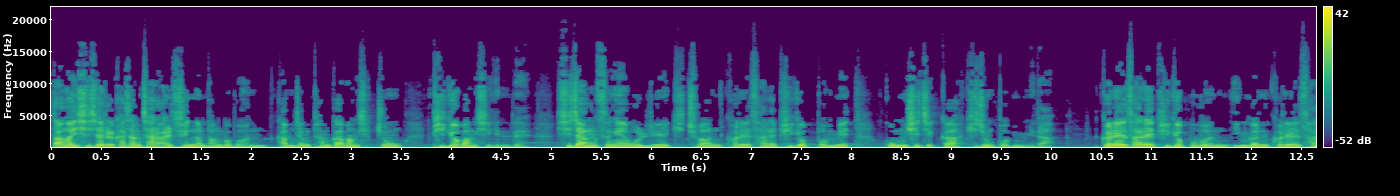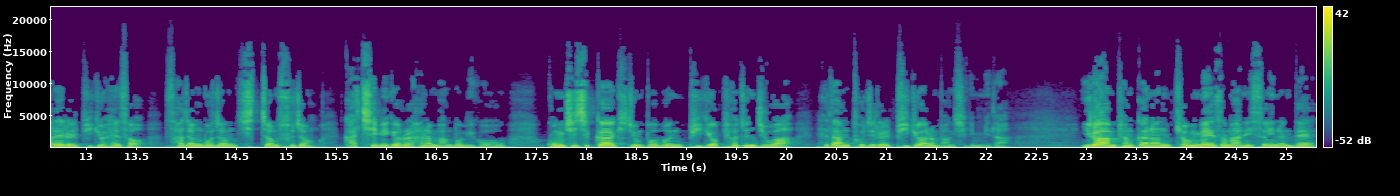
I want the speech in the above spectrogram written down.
땅의 시세를 가장 잘 알 수 있는 방법은 감정 평가 방식 중 비교 방식인데 시장성의 원리에 기초한 거래 사례 비교법 및 공시지가 기준법입니다. 거래 사례 비교법은 인건 거래 사례를 비교해서 사정 보정, 시점 수정, 가치 비교를 하는 방법이고 공시지가 기준법은 비교 표준지와 해당 토지를 비교하는 방식입니다. 이러한 평가는 경매에서 많이 쓰이는데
